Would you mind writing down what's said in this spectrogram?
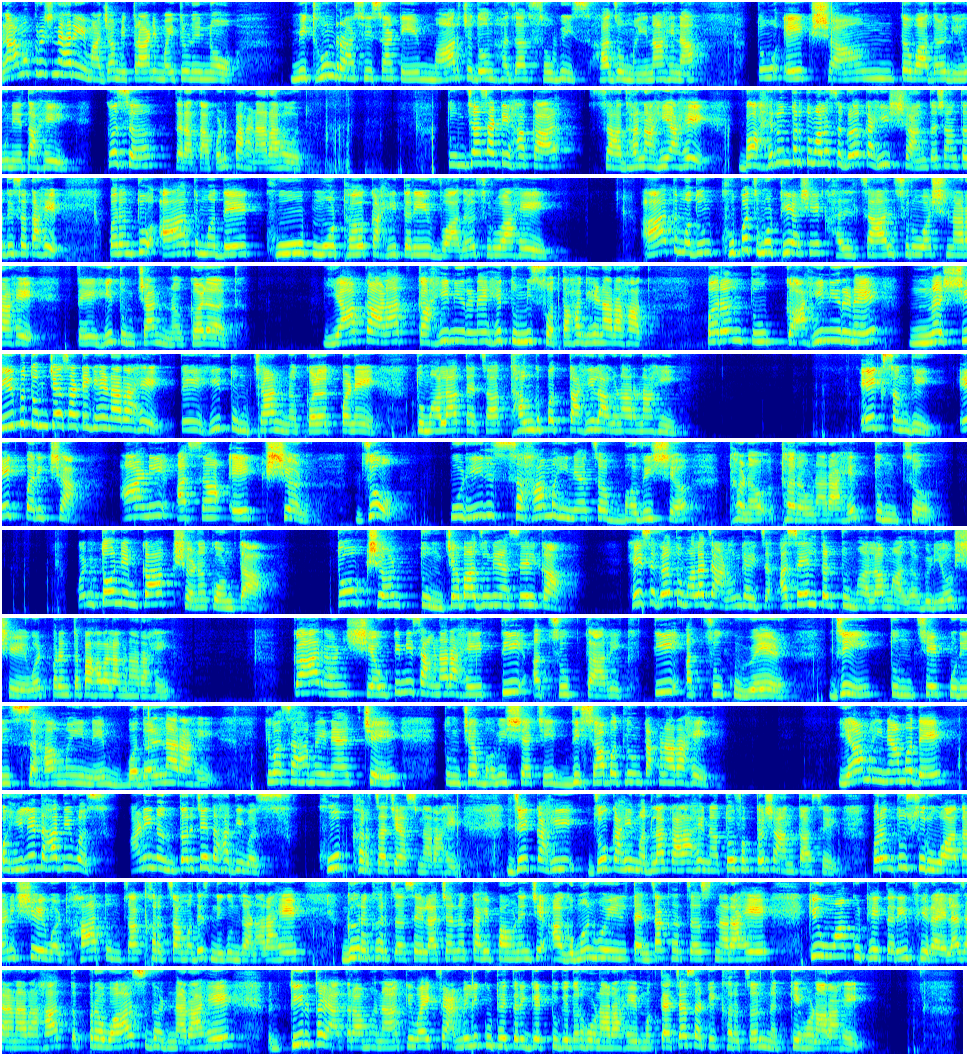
रामकृष्ण हरी माझ्या मित्र आणि मैत्रिणींनो मिथुन राशीसाठी मार्च दोन हजार सव्वीस हा जो महिना आहे ना तो एक शांत वादळ घेऊन येत आहे. कसं? तर आता आपण पाहणार आहोत. तुमच्यासाठी हा काळ साधा नाही आहे. बाहेरून तर तुम्हाला सगळं काही शांत शांत दिसत आहे. परंतु आतमध्ये खूप मोठं काहीतरी वादळ सुरू आहे. आतमधून खूपच मोठी अशी एक हालचाल सुरू असणार आहे. तेही तुमच्या नकळत. या काळात काही निर्णय हे तुम्ही स्वतः घेणार आहात. परंतु काही निर्णय नशीब तुमच्यासाठी घेणार आहे तेही तुमच्या नकळतपणे. तुम्हाला त्याचा थंगपत्ताही लागणार नाही. एक संधी एक परीक्षा आणि असा एक क्षण जो पुढील सहा महिन्याचं भविष्य ठणव ठरवणार आहे तुमचं. पण तो नेमका क्षण कोणता? तो क्षण तुमच्या बाजूने असेल का? हे सगळं तुम्हाला जाणून घ्यायचं असेल तर तुम्हाला माझा व्हिडिओ शेवटपर्यंत पाहावा लागणार आहे. कारण शेवटी मी सांगणार आहे ती अचूक तारीख ती अचूक वेळ जी तुमचे पुढील सहा महिने बदलणार आहे किंवा सहा महिन्याचे तुमच्या भविष्याची दिशा बदलून टाकणार आहे. या महिन्यामध्ये पहिले दहा दिवस आणि नंतरचे दहा दिवस खूप खर्चाचे असणार आहे. जे काही जो काही मधला काळ आहे ना तो फक्त शांत असेल. परंतु सुरुवात आणि शेवट हा तुमचा खर्चामध्येच निघून जाणार आहे. घर खर्च असेल अचानक काही पाहुण्यांचे आगमन होईल त्यांचा खर्च असणार आहे. किंवा कुठेतरी फिरायला जाणार आहात प्रवास घडणार आहे. तीर्थयात्रा म्हणा किंवा एक फॅमिली कुठेतरी गेट टुगेदर होणार आहे. मग त्याच्यासाठी खर्च नक्की होणार आहे.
